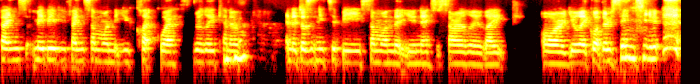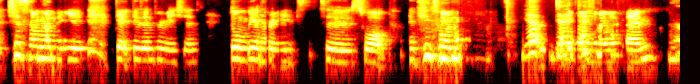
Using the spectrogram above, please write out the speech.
find maybe if you find someone that you click with really kind mm-hmm. of and it doesn't need to be someone that you necessarily like or you like what they're saying to you, just someone that you get good information. Don't be afraid yeah. to swap if you don't. Yeah, definitely. With them. Yeah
